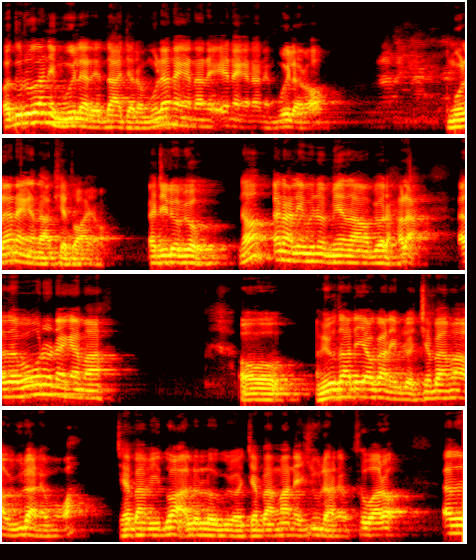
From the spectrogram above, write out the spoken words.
ဟောသူတို့ကနေမွေးလာတဲ့သားကြတော့မူလနိုင်ငံသားနဲ့အဲနိုင်ငံသားနဲ့မွေးလာတော့ မူလနိုင်ငံသားဖြစ်သွားရောအဲဒီလိုမျိုးနော်အဲ့ဒါလေးမင်းတို့မြင်တာပြောတာဟုတ်လားအဲ့ဒါဘုံဘုံတို့နိုင်ငံမှာဟိုအမျိုးသားတယောက်ကနေပြီးတော့ဂျပန်မကိုယူလာတယ်ပေါ့ကွာဂျပန်ပြည်သွားအလုပ်လုပ်ပြီးတော့ဂျပန်မနဲ့ယူလာတယ်ဆိုတော့အဲ့ဒါ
